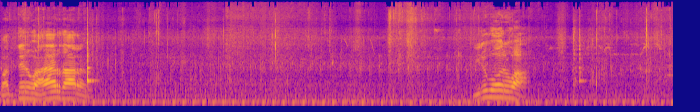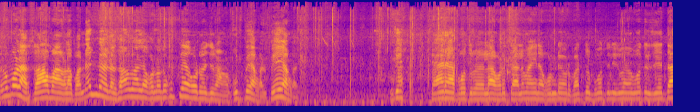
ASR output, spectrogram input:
பத்து ரூபா யார் தாரன் இருபது ரூபா எவ்வளோ சாமான்களை பண்ண? என்ன சாமான்ல கொண்டு வந்து குப்பையை கொண்டு வச்சுருக்காங்க? குப்பையாங்கள் பேயாங்கள் இங்கே. கேரா போத்துல எல்லாம் எடுத்தாலும் ஐநா கொண்டே ஒரு பத்து போத்தில் இருபது போத்தில் சேர்த்தா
